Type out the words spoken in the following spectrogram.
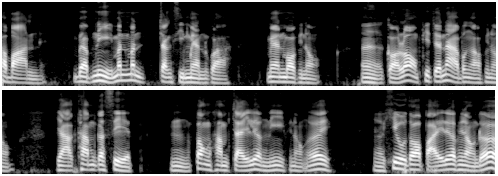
ฐบาลเนี่ย แบบนี้มันมันจังสีแมนกว่า แมนบอพี่น้องเออก็ลองพิจารณาเบิ่งเอาพี่น้องอยากทำเกษตร อืมต้องทำใจเรื่องนี้พี่น้องเอ้ยเออคิวต่อไปเด้อพี่น้องเด้อ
